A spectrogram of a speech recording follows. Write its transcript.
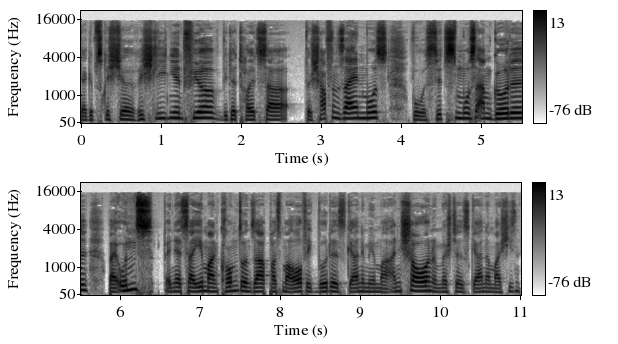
Da gibt es richtige Richtlinien für, wie das Holster beschaffen sein muss, wo es sitzen muss am Gürtel. Bei uns, wenn jetzt da jemand kommt und sagt, pass mal auf, ich würde es gerne mir mal anschauen und möchte es gerne mal schießen,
